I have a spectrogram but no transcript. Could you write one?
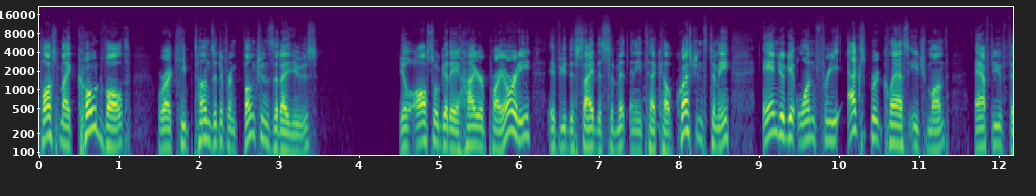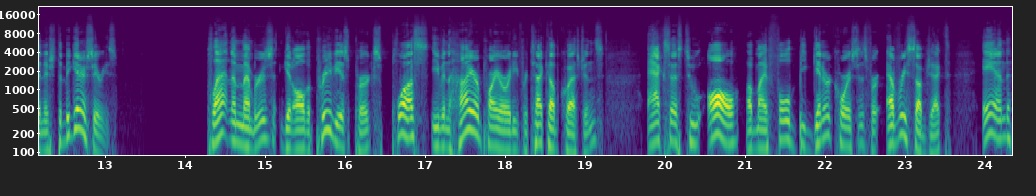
plus my code vault, where I keep tons of different functions that I use. You'll also get a higher priority if you decide to submit any tech help questions to me, and you'll get one free expert class each month after you finish the beginner series. Platinum members get all the previous perks, plus even higher priority for tech help questions, access to all of my full beginner courses for every subject, and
